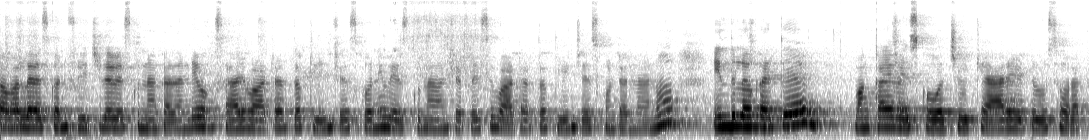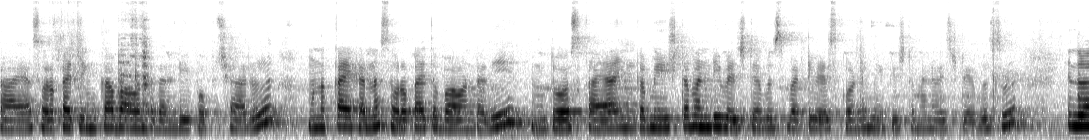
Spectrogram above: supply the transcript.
కవర్లో వేసుకొని ఫ్రిడ్జ్లో వేసుకున్నాను కదండి. ఒకసారి వాటర్తో క్లీన్ చేసుకొని వేసుకున్నాను అని చెప్పేసి వాటర్తో క్లీన్ చేసుకుంటున్నాను. ఇందులోకైతే వంకాయ వేసుకోవచ్చు క్యారెట్ సొరకాయ. సొరకాయతో ఇంకా బాగుంటుందండి పప్పుచారు. మునక్కాయ కన్నా సొరకాయతో బాగుంటుంది. దోసకాయ. ఇంకా మీ ఇష్టం అండి వెజిటేబుల్స్ బట్టి వేసుకోండి. మీకు ఇష్టమైన వెజిటేబుల్స్. ఇందులో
